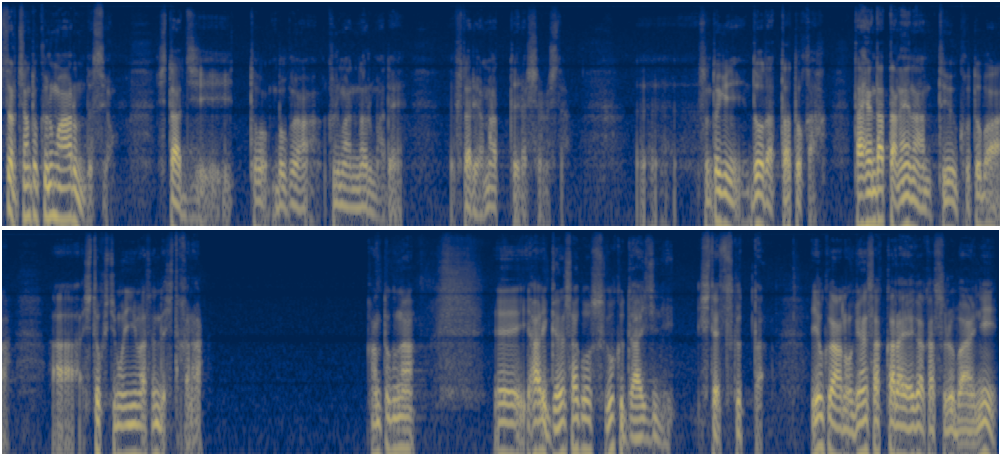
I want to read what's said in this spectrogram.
そしたらちゃんと車あるんですよ。下じっと僕が車に乗るまで2人は待っていらっしゃいました、えー、その時に「どうだった?」とか「大変だったね」なんていう言葉はあ一口も言いませんでしたから監督が、えー、やはり原作をすごく大事にして作った。よくあの原作から映画化する場合に、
